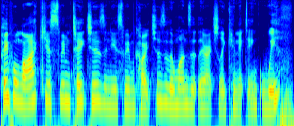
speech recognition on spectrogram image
people like your swim teachers and your swim coaches are the ones that they're actually connecting with.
